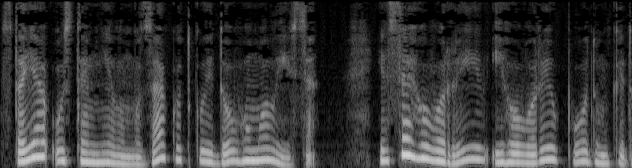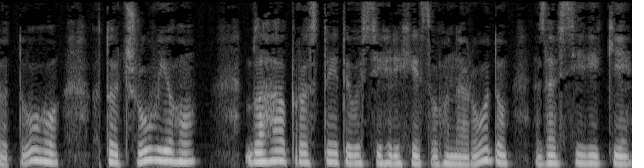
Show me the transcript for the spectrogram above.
стояв у стемнілому закутку і довго молився, і все говорив і говорив подумки до того, хто чув його, благав простити усі гріхи свого народу за всі віки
